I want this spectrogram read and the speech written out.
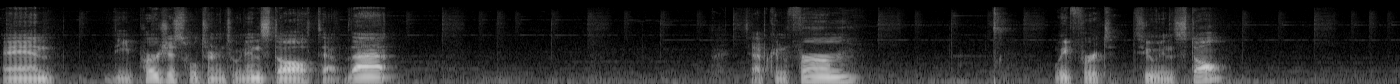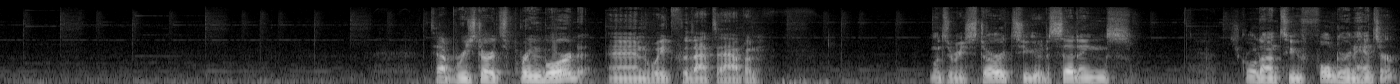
and the purchase will turn into an install. Tap that. Tap confirm. Wait for it to install. Tap Restart Springboard and wait for that to happen. Once it restarts, you go to Settings, scroll down to Folder Enhancer,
